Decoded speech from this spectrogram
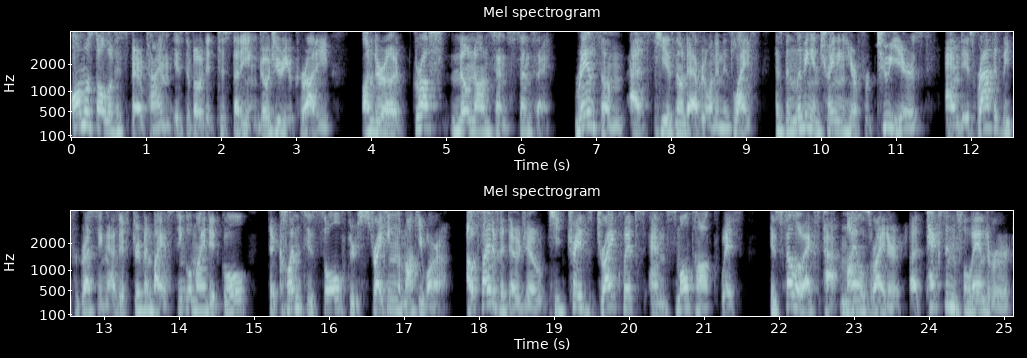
Almost all of his spare time is devoted to studying Goju-Ryu karate under a gruff, no-nonsense sensei. Ransom, as he is known to everyone in his life, has been living and training here for two years and is rapidly progressing as if driven by a single-minded goal to cleanse his soul through striking the Makiwara. Outside of the dojo, he trades dry quips and small talk with his fellow expat Miles Ryder, a Texan philanderer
